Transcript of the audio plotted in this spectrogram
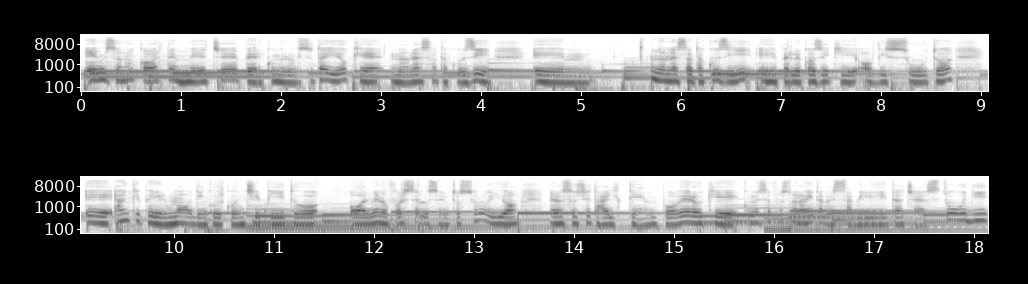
E mi sono accorta invece per come l'ho vissuta io che non è stata così. E, non è stata così e per le cose che ho vissuto e anche per il modo in cui ho concepito, o almeno forse lo sento solo io, nella società il tempo, ovvero che come se fosse una vita prestabilita, cioè studi,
